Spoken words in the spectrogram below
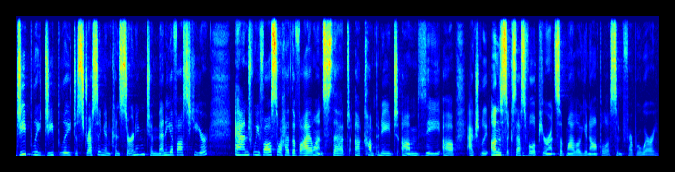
deeply, deeply distressing and concerning to many of us here. And we've also had the violence that accompanied um, the uh, actually unsuccessful appearance of Milo Yiannopoulos in February.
